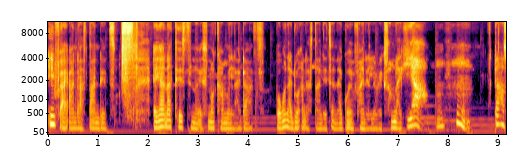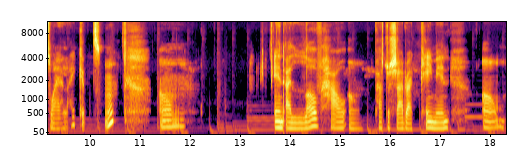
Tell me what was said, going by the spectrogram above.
If I understand it, Ayana you know, it's not coming like that. But when I don't understand it and I go and find the lyrics, I'm like, yeah, mm-hmm, that's why I like it. Hmm? Um, and I love how um, Pastor Shadrach came in. Um,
